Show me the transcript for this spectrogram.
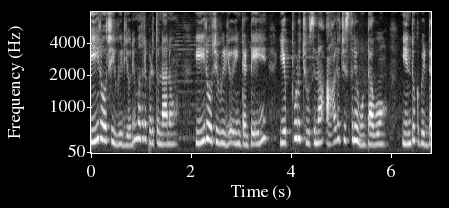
ఈరోజు ఈ వీడియోని మొదలు పెడుతున్నాను. ఈరోజు వీడియో ఏంటంటే ఎప్పుడు చూసినా ఆలోచిస్తూనే ఉంటావు. ఎందుకు బిడ్డ?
